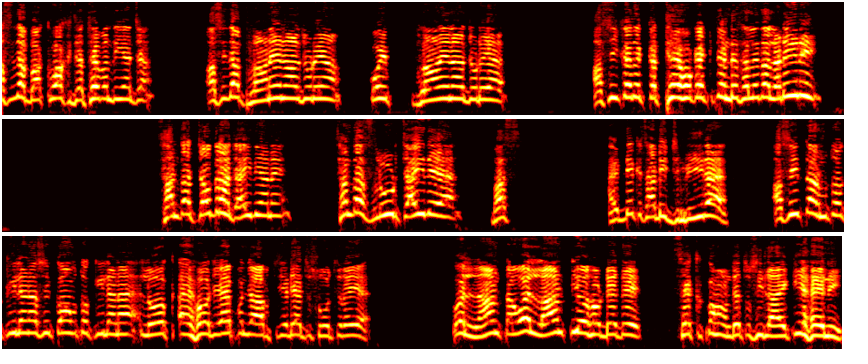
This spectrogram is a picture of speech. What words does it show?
ਅਸੀਂ ਤਾਂ ਵੱਖ-ਵੱਖ ਜਥੇਬੰਦੀਆਂ 'ਚ ਅਸੀਂ ਤਾਂ ਫਲਾਣੇ ਨਾਲ ਜੁੜੇ ਆ ਕੋਈ ਫਲਾਣੇ ਨਾਲ ਜੁੜਿਆ। ਅਸੀਂ ਕਦੇ ਇਕੱਠੇ ਹੋ ਕੇ ਇੱਕ ਝੰਡੇ ਥੱਲੇ ਤਾਂ ਲੜੀ ਨਹੀਂ। ਸਾਨੂੰ ਤਾਂ ਚੌਧਰਾਂ ਚਾਹੀਦੀਆਂ ਨੇ, ਸਾਨੂੰ ਤਾਂ ਸਲੂਟ ਚਾਹੀਦੇ ਆ, ਬਸ। ਐਡੇ ਕਿ ਸਾਡੀ ਜ਼ਮੀਰ ਹੈ। ਅਸੀਂ ਧਰਮ ਤੋਂ ਕੀ ਲੈਣਾ, ਅਸੀਂ ਕੌਮ ਤੋਂ ਕੀ ਲੈਣਾ? ਲੋਕ ਇਹੋ ਜਿਹੇ ਪੰਜਾਬ 'ਚ ਜਿਹੜੇ ਅੱਜ ਸੋਚ ਰਹੇ ਆ। ਓਏ ਲਾਂਟਾ ਓਏ ਲਾਂਟੀਓ ਤੁਹਾਡੇ ਤੇ। ਸਿੱਖ ਕਹਾਉਣ ਦੇ ਤੁਸੀਂ ਲਾਇਕ ਹੀ ਹੈ ਨਹੀਂ।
